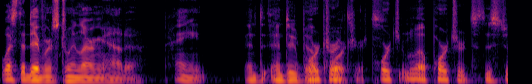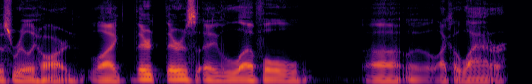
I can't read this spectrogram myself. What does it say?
What's the difference between learning how to paint? and and do do portraits. portraits. Portrait, well, portraits is just really hard. Like there, there's a level, uh, like a ladder,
